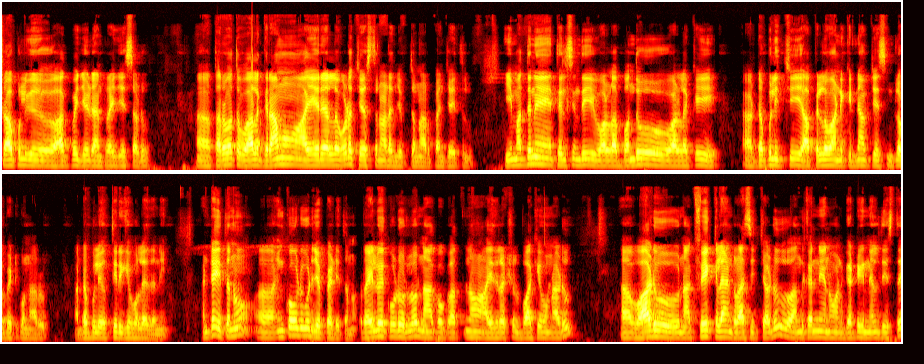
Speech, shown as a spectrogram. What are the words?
షాపులు ఆక్యుపై చేయడానికి ట్రై చేశాడు. తర్వాత వాళ్ళ గ్రామం ఆ ఏరియాలో కూడా చేస్తున్నాడని చెప్తున్నారు పంచాయతీలు. ఈ మధ్యనే తెలిసింది వాళ్ళ బంధువు వాళ్ళకి డబ్బులు ఇచ్చి ఆ పిల్లవాడిని కిడ్నాప్ చేసి ఇంట్లో పెట్టుకున్నారు. ఆ డబ్బులు తిరిగి ఇవ్వలేదని. అంటే ఇతను ఇంకొకటి కూడా చెప్పాడు ఇతను. రైల్వే కోడూరులో నాకు ఒక అతను ఐదు లక్షలు బాకీ ఉన్నాడు. వాడు నాకు ఫేక్ ల్యాండ్ రాసి ఇచ్చాడు అందుకని నేను వాడిని గట్టిగా నిలదీస్తే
